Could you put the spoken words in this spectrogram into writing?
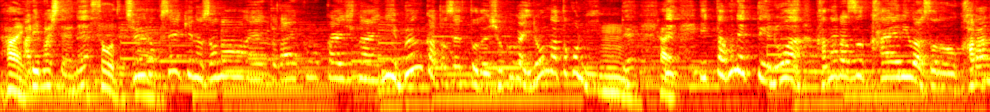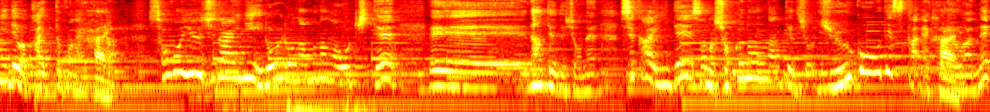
はい。ありましたよね。そうですね。16世紀のその、えー、と大航海時代に文化とセットで食がいろんなところに行って、うん。はい。で行った船っていうのは必ず帰りはその空荷では帰ってこないか。ら、はい。そういう時代にいろいろなものが起きて、えーなんて言うんでしょうね。世界でその食のなんて言うんでしょう融合ですかね。これはね、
